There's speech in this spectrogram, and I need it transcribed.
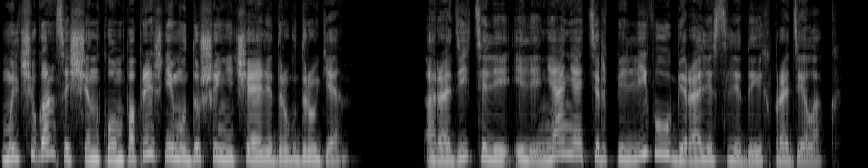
Мальчуган со щенком по-прежнему души не чаяли друг в друге а родители или няня терпеливо убирали следы их проделок.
